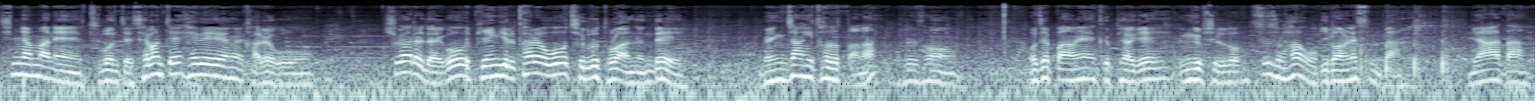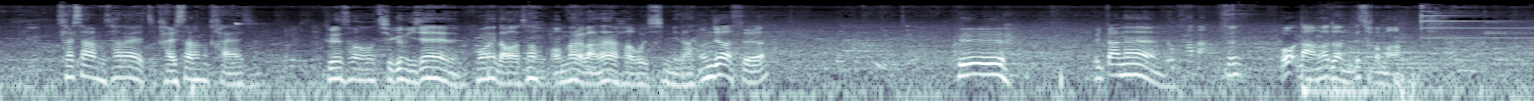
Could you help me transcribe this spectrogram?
10년 만에 두 번째, 세 번째 해외여행을 가려고 휴가를 내고 비행기를 타려고 집으로 돌아왔는데 맹장이 터졌다나? 그래서 어젯밤에 급하게 응급실로 수술하고 입원을 했습니다. 미안하다. 살 사람은 살아야지. 갈 사람은 가야지. 그래서 지금 이제 공항에 나와서 엄마를 만나러 가고 있습니다. 언제 왔어요? 그 일단은 너 가방. 어? 나 안 가져왔는데? 잠깐만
